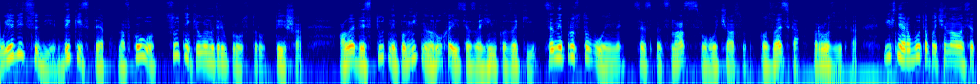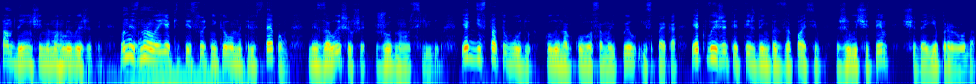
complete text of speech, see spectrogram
Уявіть собі, дикий степ, навколо сотні кілометрів простору, тиша. Але десь тут непомітно рухається загін козаків. Це не просто воїни, це спецназ свого часу, козацька розвідка. Їхня робота починалася там, де інші не могли вижити. Вони знали, як іти сотні кілометрів степом, не залишивши жодного сліду. Як дістати воду, коли навколо самий пил і спека, як вижити тиждень без запасів, живучи тим, що дає природа.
